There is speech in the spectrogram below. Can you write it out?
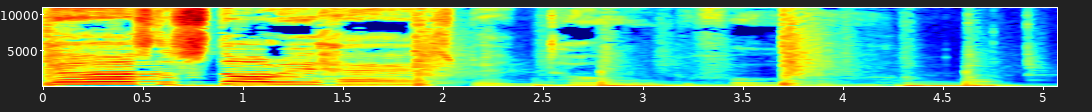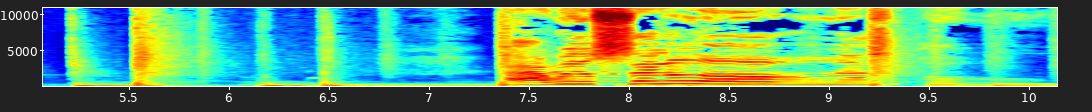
Cause the story has been told before. I will sing along, I suppose.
